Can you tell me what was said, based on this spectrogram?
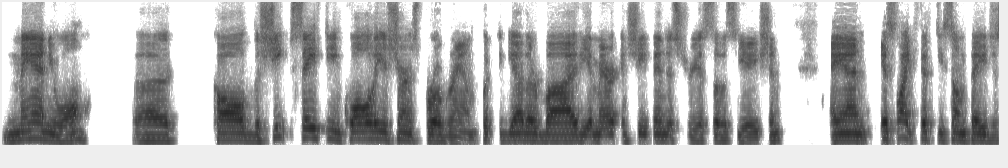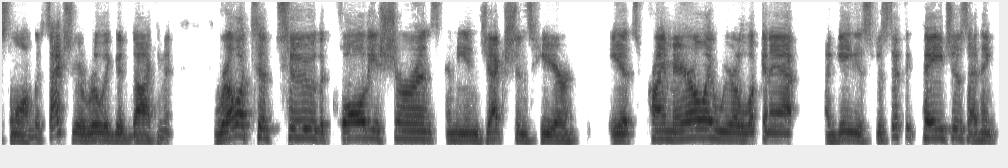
manual uh, called the Sheep Safety and Quality Assurance Program, put together by the American Sheep Industry Association. And it's like 50 some pages long, but it's actually a really good document. Relative to the quality assurance and the injections here, it's primarily we are looking at, I gave you specific pages, I think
